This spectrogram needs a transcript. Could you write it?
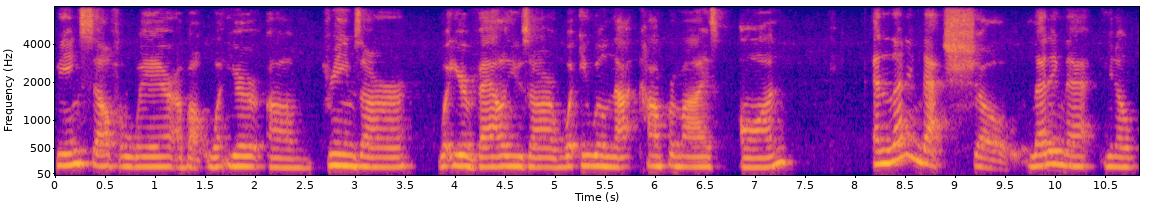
being self-aware about what your um, dreams are, what your values are, what you will not compromise on, and letting that show, letting that, you know,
